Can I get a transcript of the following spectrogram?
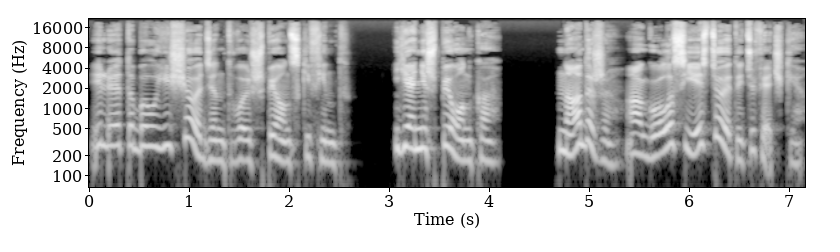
Или это был еще один твой шпионский финт? Я не шпионка. Надо же, а голос есть у этой тюфячки.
